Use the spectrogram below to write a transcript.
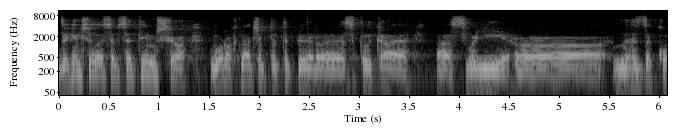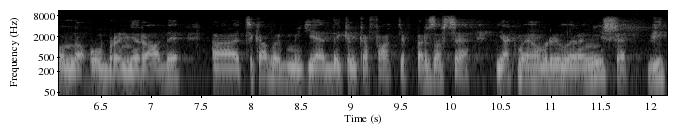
Закінчилося все тим, що ворог, начебто, тепер е, скликає е, свої е, незаконно обрані ради. Цікавим є декілька фактів. Перш за все, як ми говорили раніше, від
